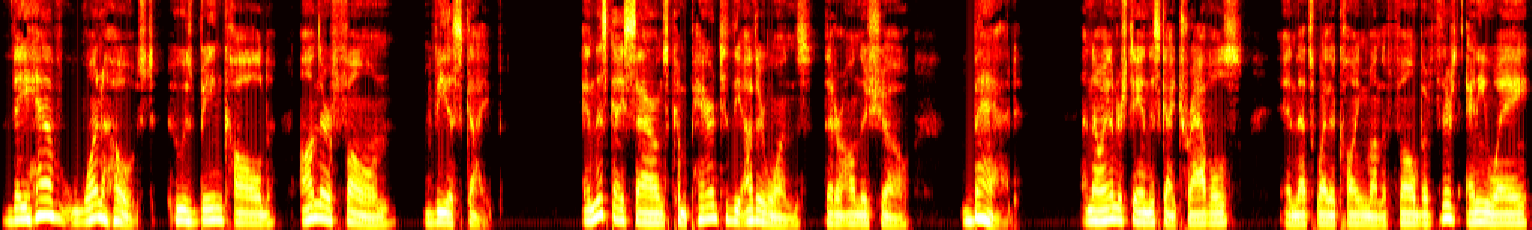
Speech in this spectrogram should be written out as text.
They have one host who is being called on their phone via Skype. And this guy sounds, compared to the other ones that are on the show, bad. Now I understand this guy travels and that's why they're calling him on the phone, but if there's any way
